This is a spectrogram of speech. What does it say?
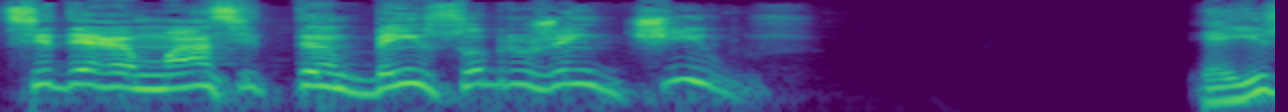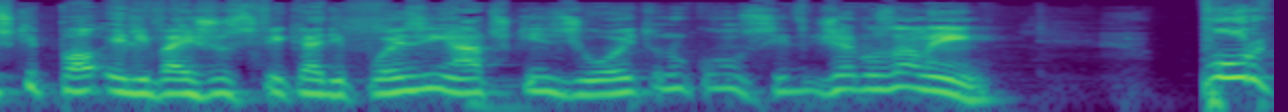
se derramasse também sobre os gentios. É isso que ele vai justificar depois em Atos 15, 8, no Concílio de Jerusalém. Por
